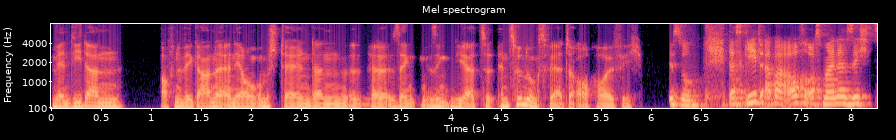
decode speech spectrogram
wenn die dann auf eine vegane Ernährung umstellen, dann äh, senken, sinken die Entzündungswerte auch häufig. Ist so. Das geht aber auch aus meiner Sicht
